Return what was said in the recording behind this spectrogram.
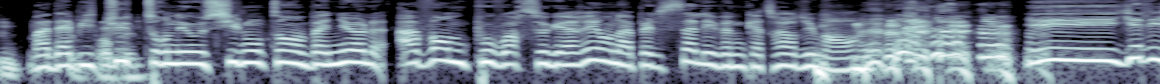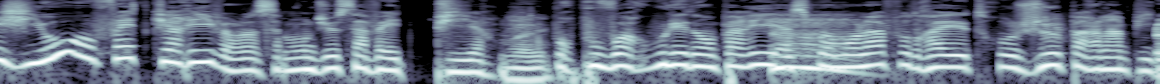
une- Bah, d'habitude, tourner aussi longtemps en bagnole avant de pouvoir se garer, on appelle ça les 24 heures du Mans. Et il y a les JO, en fait, qui arrivent. Alors ça, mon Dieu, ça va être pire. Ouais. Pour pouvoir rouler dans Paris, à ce moment-là, faudra être aux Jeux paralympiques.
